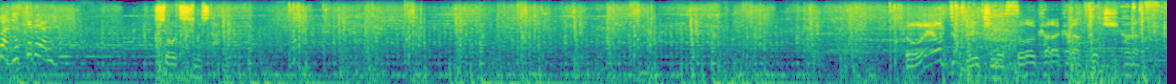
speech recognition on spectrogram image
今助けてやる。承知しました。俺を。と武器をその殻から解き放つ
